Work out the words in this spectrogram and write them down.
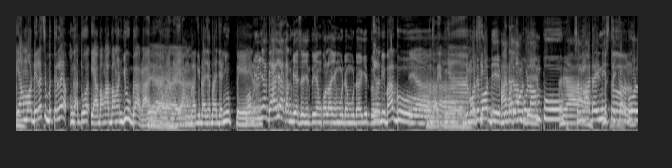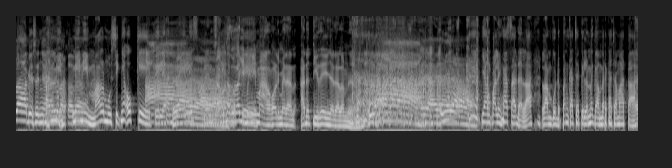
yang modelnya sebetulnya nggak tua ya abang-abangan juga kan Iya, hitungannya. iya. yang lagi belajar belajar nyupir Mobilnya gaya kan biasanya tuh yang kalau yang muda-muda gitu. Ya, lebih bagus Iya. stepnya Di modif-modif, di Ada lampu-lampu Iya. sama ada ini Betul. stiker bola biasanya. dan mi- minimal musiknya oke Ah, pilihan iya, playlist dan Sama satu lagi oke. minimal kalau di Medan ada tirenya dalamnya. Iya, iya. Iya. yang paling khas adalah lampu depan kaca filmnya gambar kacamata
